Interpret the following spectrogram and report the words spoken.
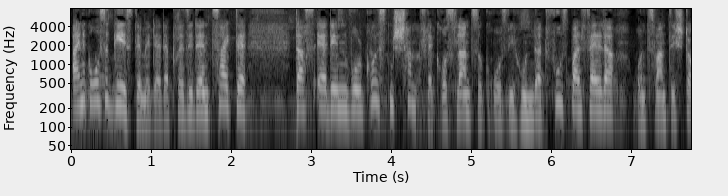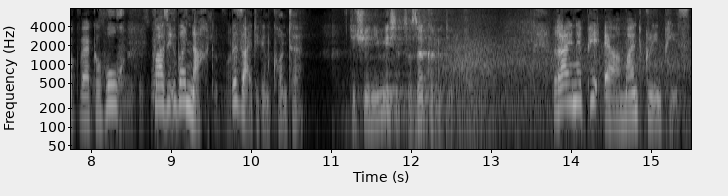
Eine große Geste, mit der der Präsident zeigte, dass er den wohl größten Schandfleck Russlands, so groß wie 100 Fußballfelder und 20 Stockwerke hoch, quasi über Nacht beseitigen konnte. Reine PR meint Greenpeace.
